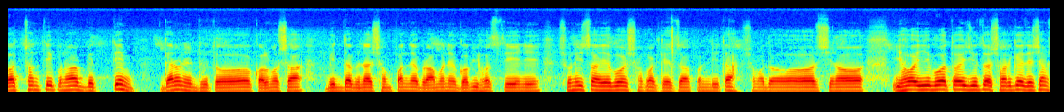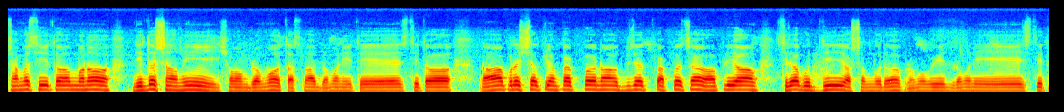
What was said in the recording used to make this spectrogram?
গচ্ছন্তি পুনর্বৃত্তিম। জ্ঞান নির্ধূত কলমসা বিদ্যা বিনয় সম্পন্নে ব্রাহ্মণে গভীহস্তিনি সুনিচ এব সপাকে চ পণ্ডিতা সমদর্শিন। ইহ ইব তৈজিত স্বর্গে দেশম সমস্থিত মন দিদস্বামী সমম ব্রহ্ম, তস্মাৎ ব্রহ্মণীতে স্থিত। ন পুরস্যাৎ প্রিয়ম প্রাপ্য, ন উদ্ভিজত প্রাপ্য চ অপ্রিয়ম, স্থিরবুদ্ধি অসম্মূঢ় ব্রহ্মবিদ ব্রহ্মণী স্থিত।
